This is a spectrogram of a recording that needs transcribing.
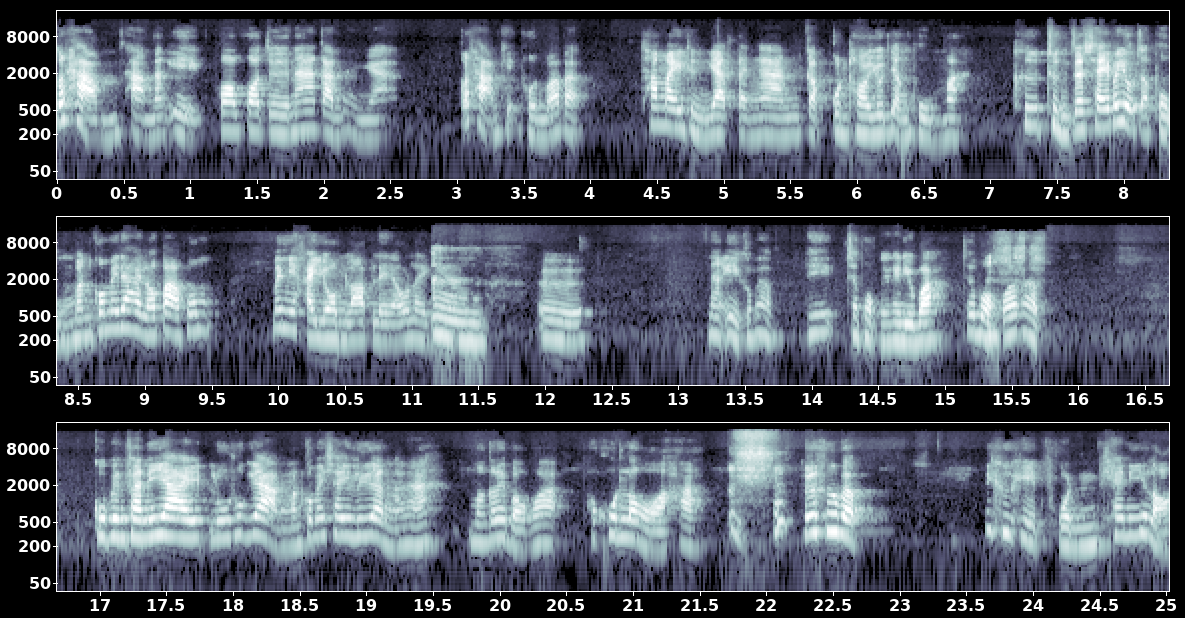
ก็ถามถามนางเอก พอพอเจอหน้ากันอย่างเงี้ย ก็ถามเหตุผลว่าแบบ ทำไมถึงอยากแต่งงานกับคนทรยศอย่างผมอะคือถึงจะใช้ประโยชน์จากผมมันก็ไม่ได้แล้วป่ะเพราะไม่มีใครยอมรับแล้วอะไรอ่เงี้ยาเออนางเอกก็แบบเฮ้ยจะบอกยังไงดีวะจะบอกว่าแบบ กูเป็นแฟนนิยายรู้ทุกอย่างมันก็ไม่ใช่เรื่องอะนะมันก็เลยบอกว่า เพราะคุณหล่ออะค่ะ ก็คือแบบ นี่คือเหตุผลแค่นี้เหรอ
